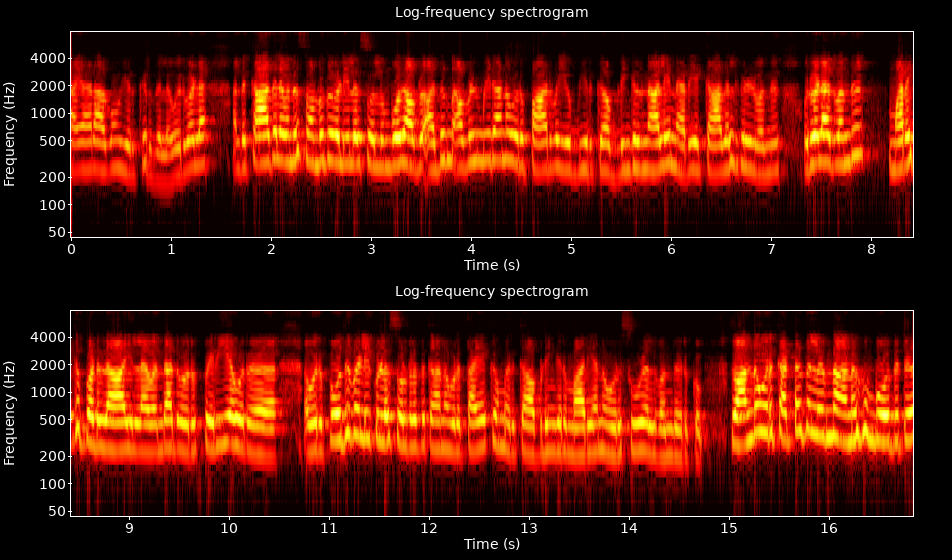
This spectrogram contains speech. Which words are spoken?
தயாராகவும் இருக்கிறது இல்லை. ஒருவேளை அந்த காதலை வந்து சமூக வழியில் சொல்லும்போது அவள் அது அவள் மீதான ஒரு பார்வை எப்படி இருக்கு அப்படிங்கிறதுனாலே நிறைய காதல்கள் வந்து ஒருவேளை அது வந்து மறைக்கப்படுதா? இல்லை வந்து அது ஒரு பெரிய ஒரு ஒரு பொது வழிக்குள்ளே சொல்கிறதுக்கான ஒரு தயக்கம் இருக்கா? அப்படிங்கிற மாதிரியான ஒரு சூழல் வந்து இருக்கும். ஸோ அந்த ஒரு கட்டத்திலேருந்து அணுகும் போதுட்டு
